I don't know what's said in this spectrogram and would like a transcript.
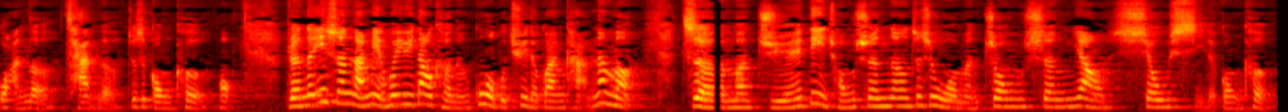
完了，惨了，就是功课哦。人的一生难免会遇到可能过不去的关卡，那么怎么绝地重生呢？这是我们终生要修习的功课。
